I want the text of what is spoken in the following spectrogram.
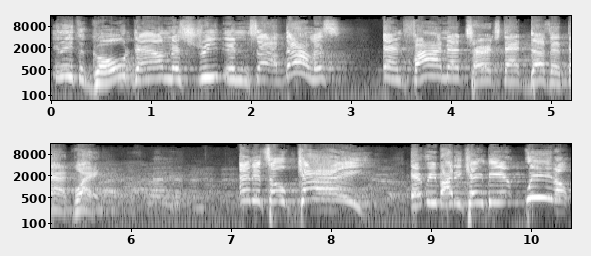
you need to go down the street in South Dallas and find a church that does it that way. And it's okay. Everybody can't be here. We don't,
